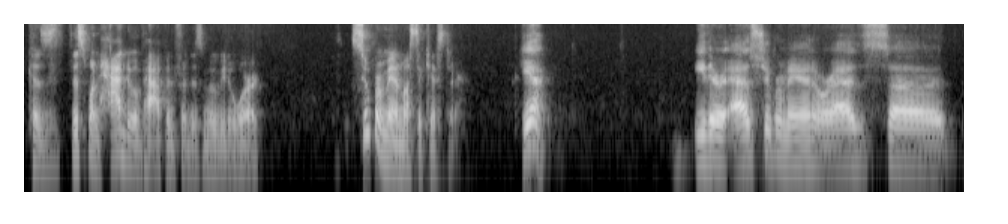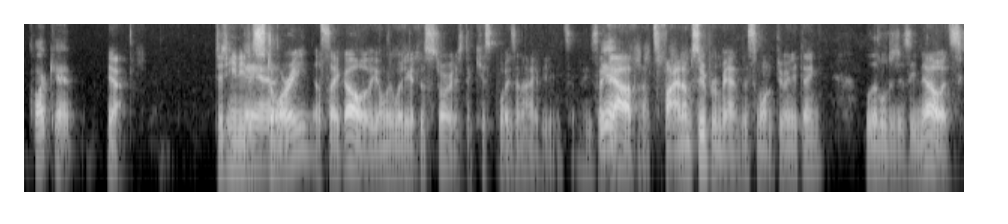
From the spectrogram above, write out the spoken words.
because this one had to have happened for this movie to work. Superman must have kissed her. Yeah. Either as Superman or as uh, Clark Kent. Yeah. Did he need a story? It's like, oh, the only way to get the story is to kiss Poison Ivy. And so he's like, Yeah. yeah. that's fine. I'm Superman. This won't do anything. Little does he know, it's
